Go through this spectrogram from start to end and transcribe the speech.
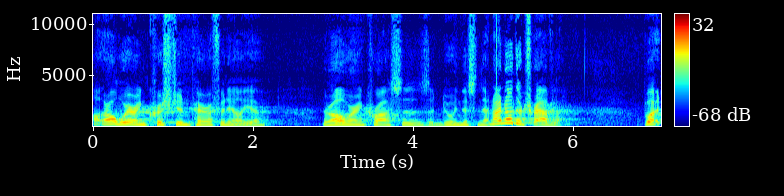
They're all wearing Christian paraphernalia. They're all wearing crosses and doing this and that. And I know they're traveling. But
